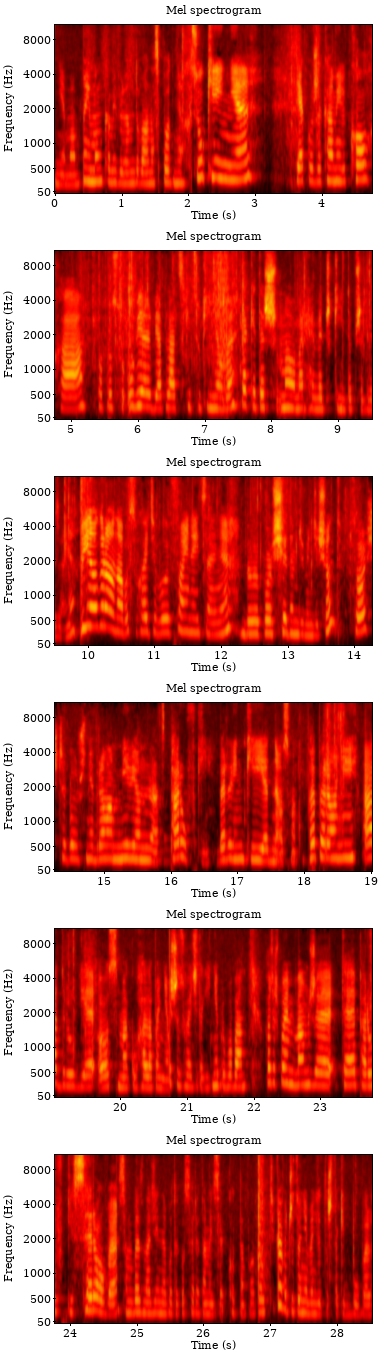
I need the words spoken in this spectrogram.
nie mam. No i mąka mi wylądowała na spodniach. Cukinie, jako że Kamil kocha, po prostu uwielbia placki cukiniowe. Takie też małe marcheweczki do przegryzania. Winogrona, bo słuchajcie, były w fajnej cenie. Były po 7,90. Coś, czego już nie brałam milion lat. Parówki. Berlinki, jedne o smaku pepperoni, a drugie o smaku jalapeno. Jeszcze słuchajcie, takich nie próbowałam. Chociaż powiem wam, że te parówki serowe są beznadziejne, bo tego sera tam jest jak kot napłakał. Ciekawe, czy to nie będzie też taki bubel.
